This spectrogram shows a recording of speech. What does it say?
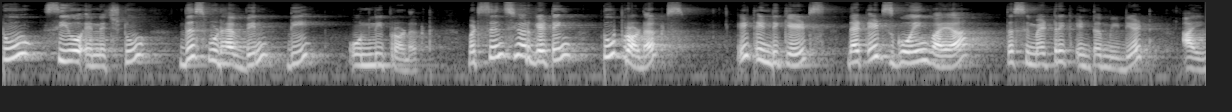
to CONH2 this would have been the only product. But since you are getting two products, it indicates that it is going via the symmetric intermediate I.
